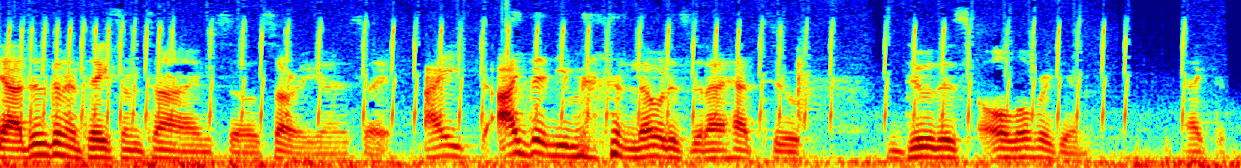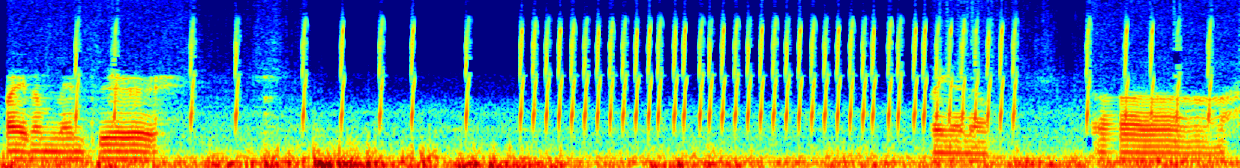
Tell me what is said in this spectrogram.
Yeah, this is gonna take some time, so sorry guys. I I, I didn't even notice that I had to do this all over again. Active item mentor. Hang on now. Uh.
